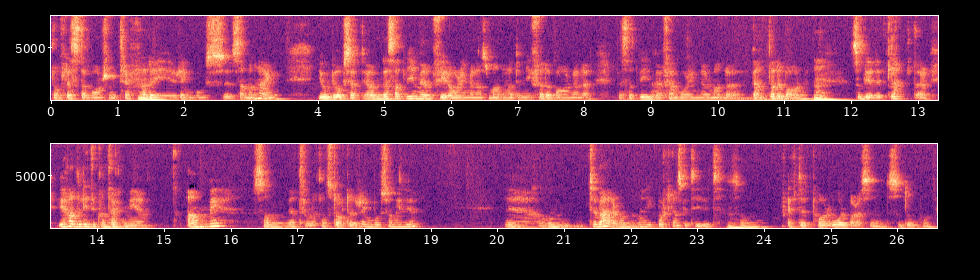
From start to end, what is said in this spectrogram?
de flesta barn som vi träffade Mm. i regnbågssammanhang. Gjorde också att, ja där satt vi med en fyraåring medan de andra hade nyfödda barn. Eller där satt vi med en femåring när de andra väntade barn. Mm. Så blev det ett glapp där. Vi hade lite kontakt med Ami som jag tror att hon startade Regnbågsfamiljer. Eh, hon, tyvärr, hon, hon gick bort ganska tidigt. Mm. Så, efter ett par år bara så, så dog hon.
